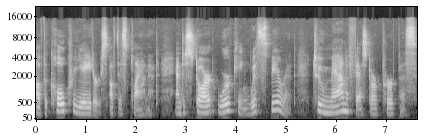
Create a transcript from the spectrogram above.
of the co creators of this planet, and to start working with Spirit to manifest our purpose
